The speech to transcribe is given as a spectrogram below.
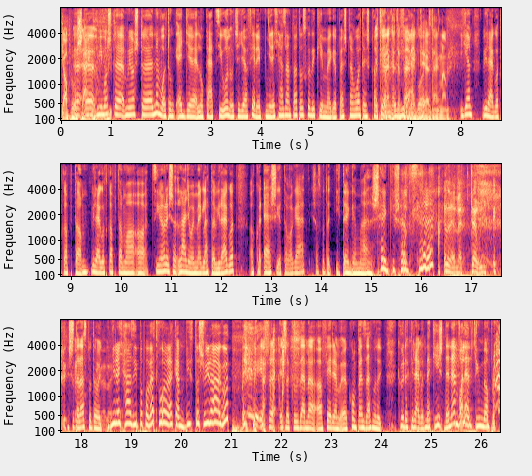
Apróság? Mi most, mi most nem voltunk egy lokáción, úgyhogy a férjem Nyíregyházán tartózkodik, én meg Pesten voltam, és kaptam Tényleg, hát te virágot. tegnap. Igen, virágot kaptam, virágot kaptam a, a címemre, és a lányom, hogy meglátta a virágot, akkor elsírta magát, és azt mondta, hogy itt engem már senki sem szeret. Levette, úgy. És utána azt mondta, hogy Nyíregyházi papa vett volna nekem biztos virágot, és, és akkor utána a férjem kompenzált, mondta, hogy küldök virágot neki is, de nem Valentin napra.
